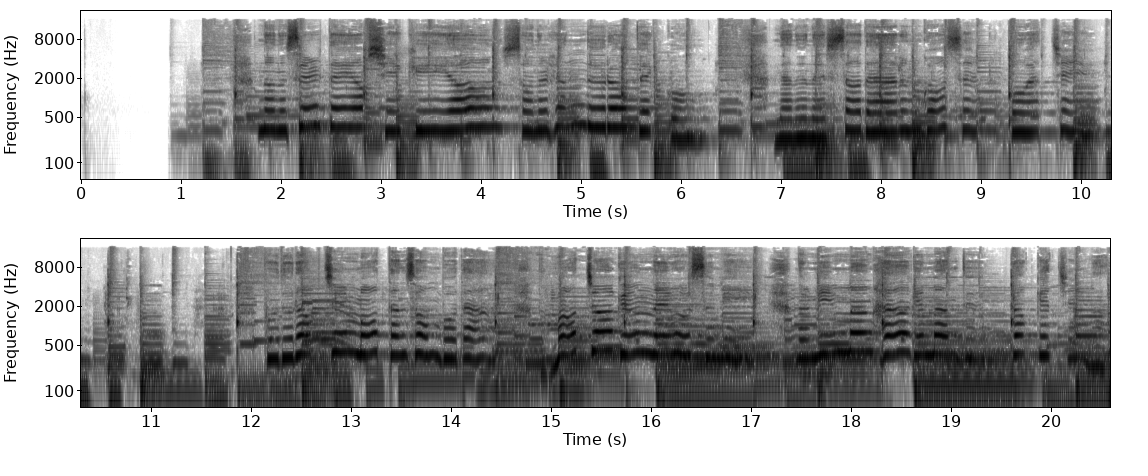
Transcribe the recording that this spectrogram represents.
너는 쓸데없이 귀여운 손을 흔들어 댔고 나는 애써 다른 곳을 보았지 부드럽지 못한 손보다 더 멋쩍은 내 웃음이 널 민망하게 만들었겠지만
